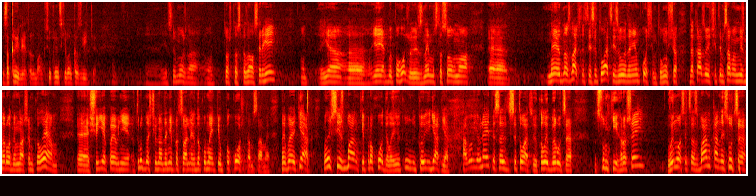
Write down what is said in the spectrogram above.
закрыли, этот банк, Всеукраинский банк развития. Якщо можна, от, то, що сказав Сергій, от, я, е, я якби погоджуюсь з ним стосовно е, неоднозначності ситуації з виведенням коштів, тому що доказуючи тим самим міжнародним нашим колегам, е, що є певні труднощі в наданні процесуальних документів по коштам саме. Вони кажуть, як? Вони всі ж банки проходили. Ну, Як як? А ви уявляєте ситуацію, коли беруться сумки грошей? Виносяться з банка, несуться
